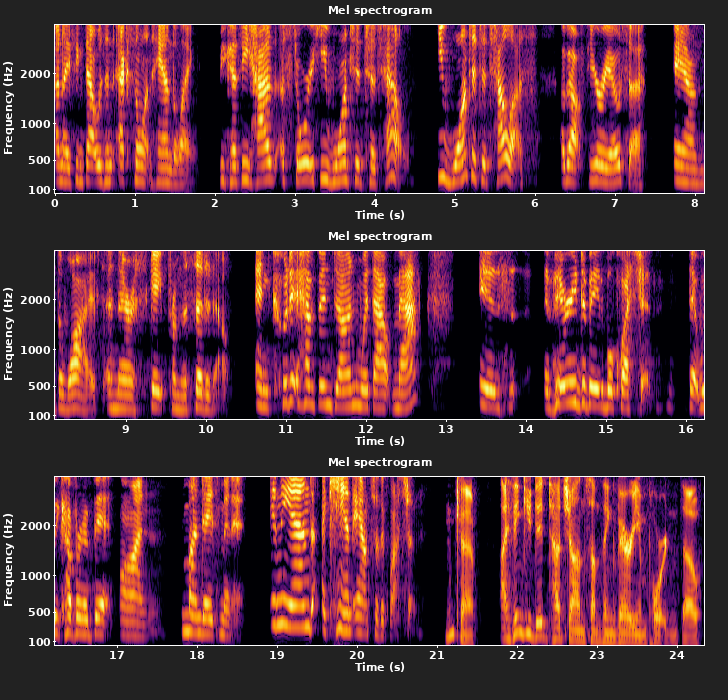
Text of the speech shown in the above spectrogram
And I think that was an excellent handling because he had a story he wanted to tell. He wanted to tell us about Furiosa and the wives and their escape from the Citadel. And could it have been done without Max? Is a very debatable question that we covered a bit on Monday's Minute. In the end, I can't answer the question. Okay. I think you did touch on something very important, though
